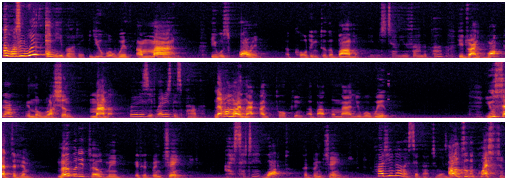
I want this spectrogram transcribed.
I wasn't with anybody. You were with a man. He was foreign, according to the barman. You mean to tell me you found the pub? He drank vodka in the Russian manner. Where is it? Where is this pub? Never mind that. I'm talking about the man you were with. You said to him, Nobody told me it had been changed. I said it? What had been changed? How do you know I said that to him? Answer the question.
